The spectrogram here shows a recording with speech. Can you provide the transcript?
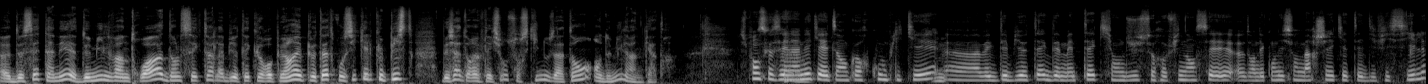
euh, de cette année 2023 dans le secteur de la biotech européen? Et peut-être aussi quelques pistes déjà de réflexion sur ce qui nous attend en 2024. Je pense que c'est une année qui a été encore compliquée, mm. euh, avec des biotech, des medtech qui ont dû se refinancer euh, dans des conditions de marché qui étaient difficiles.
